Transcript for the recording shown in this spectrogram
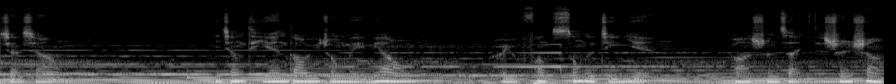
想象。你将体验到一种美妙而又放松的经验发生在你的身上。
